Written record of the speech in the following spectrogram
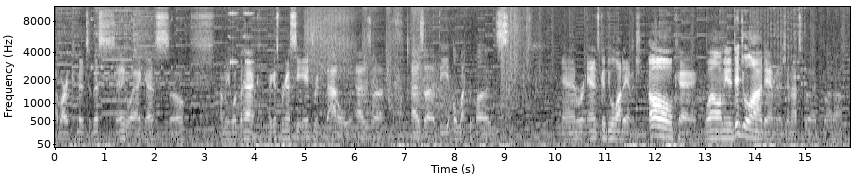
I've already committed to this anyway, I guess, so... I mean, what the heck? I guess we're gonna see Andrew in battle as uh, as uh, the Electabuzz, and we're and it's gonna do a lot of damage. Okay, well, I mean, it did do a lot of damage, and that's good, but didn't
